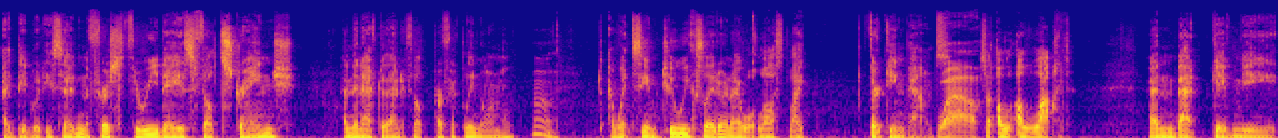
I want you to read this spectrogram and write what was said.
I, I did what he said. And the first three days felt strange. And then after that, it felt perfectly normal. Hmm. I went to see him two weeks later and I lost like 13 pounds. Wow. So a, a lot. And that gave me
